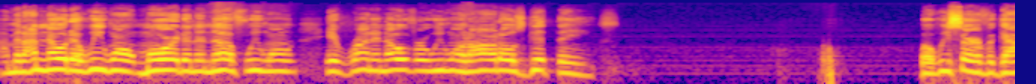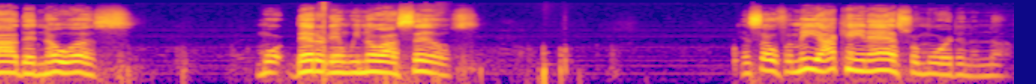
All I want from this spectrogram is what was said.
I mean, I know that we want more than enough. We want it running over. We want all those good things. But we serve a God that know us more better than we know ourselves. And so for me, I can't ask for more than enough.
